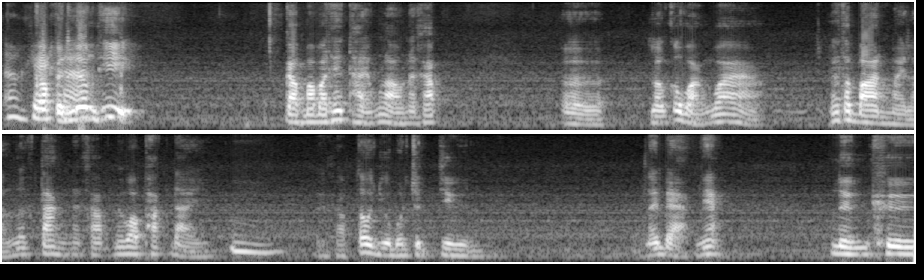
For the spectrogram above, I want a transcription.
โอเคก็เป็นค่ะเรื่องที่กลับมาประเทศไทยของเรานะครับ เออเราก็หวังว่ารัฐบาลใหม่หลังเลือกตั้งนะครับ ไม่ว่าพรรคใดอืมนะครับ ต้องอยู่บนจุดยืน ในแบบเนี้ยหนึ่งคือ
